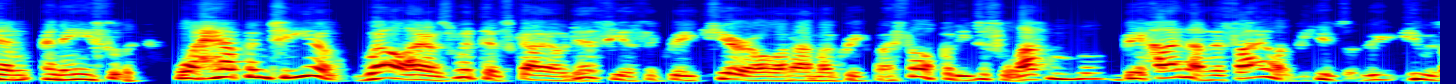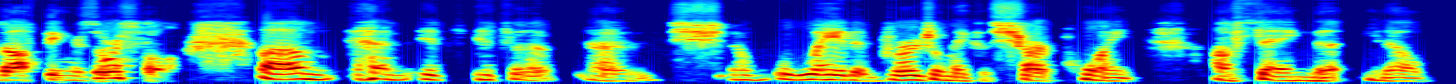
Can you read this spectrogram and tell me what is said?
And, and he said, what happened to you? Well, I was with this guy Odysseus, a Greek hero, and I'm a Greek myself, but he just left me behind on this island because he was off being resourceful. Um, and it's it's a, a, a, way that Virgil makes a sharp point of saying that, you know,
